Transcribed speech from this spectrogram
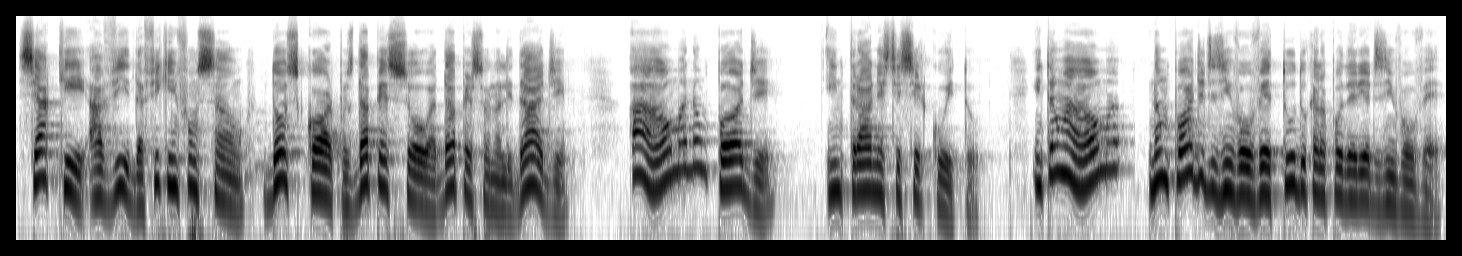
se aqui a vida fica em função dos corpos, da pessoa, da personalidade, a alma não pode entrar neste circuito. Então a alma não pode desenvolver tudo o que ela poderia desenvolver.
